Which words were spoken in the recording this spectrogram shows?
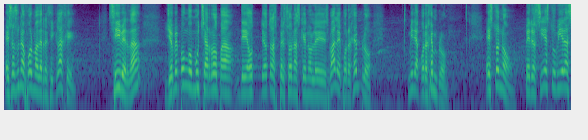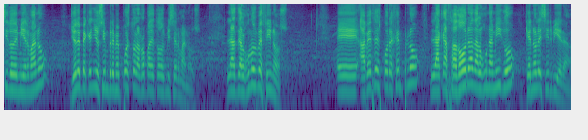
Eso es una forma de reciclaje. Sí, ¿verdad? Yo me pongo mucha ropa de, de otras personas que no les vale, por ejemplo. Mira, por ejemplo, esto no, pero si esto hubiera sido de mi hermano, yo de pequeño siempre me he puesto la ropa de todos mis hermanos. Las de algunos vecinos. Eh, a veces, por ejemplo, la cazadora de algún amigo que no le sirviera.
